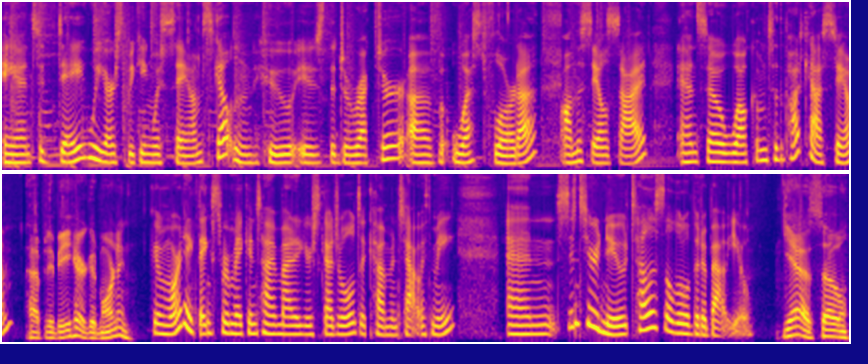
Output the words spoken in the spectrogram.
and today we are speaking with Sam Skelton, who is the director of West Florida on the sales side. And so, welcome to the podcast, Sam. Happy to be here. Good morning. Good morning. Thanks for making time out of your schedule to come and chat with me. And since you're new, tell us a little bit about you. Yeah, so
